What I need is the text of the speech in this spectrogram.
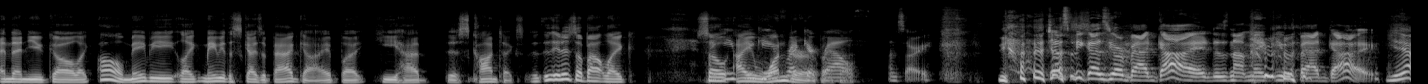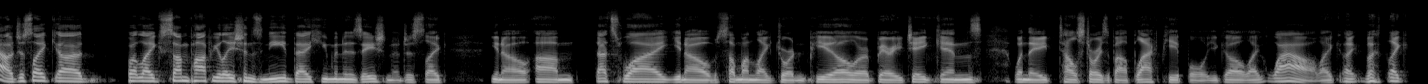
And then you go like oh maybe like maybe this guy's a bad guy but he had this context. It, it is about like so i wonder about Ralph. I'm sorry. that. Just because you're a bad guy does not make you a bad guy. yeah just like uh but like some populations need that humanization and just like you know um that's why you know someone like jordan peele or barry jenkins when they tell stories about black people you go like wow like like like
